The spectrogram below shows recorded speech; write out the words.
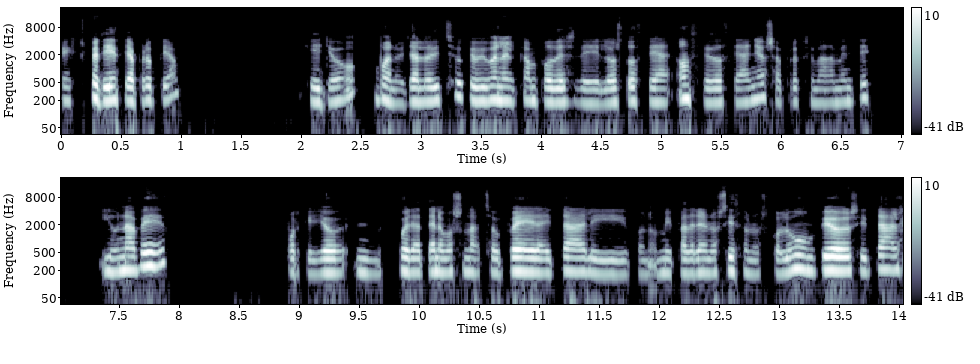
experiencia propia, que yo, bueno, ya lo he dicho, que vivo en el campo desde los 12, 11, 12 años aproximadamente, y una vez, porque yo mm, fuera tenemos una chopera y tal, y bueno, mi padre nos hizo unos columpios y tal,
